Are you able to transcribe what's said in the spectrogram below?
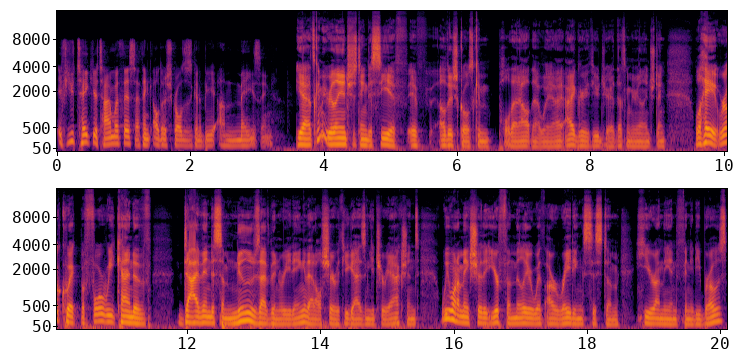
If you take your time with this, I think Elder Scrolls is going to be amazing. Yeah, it's gonna be really interesting to see if if Elder Scrolls can pull that out that way. I, I agree with you, Jared. That's gonna be really interesting. Well, hey, real quick before we kind of dive into some news I've been reading that I'll share with you guys and get your reactions, we want to make sure that you're familiar with our rating system here on the Infinity Bros.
